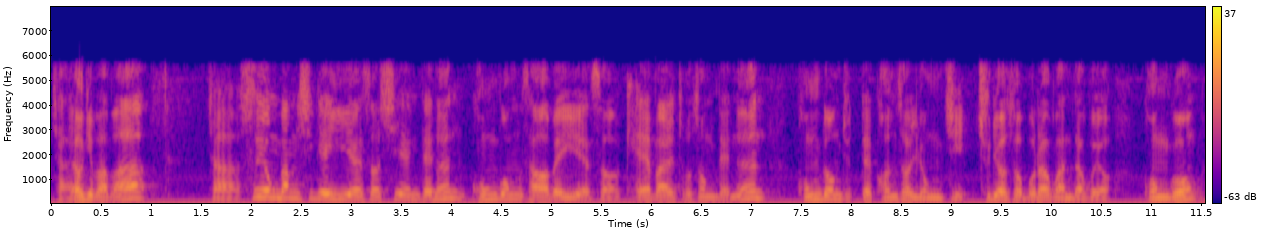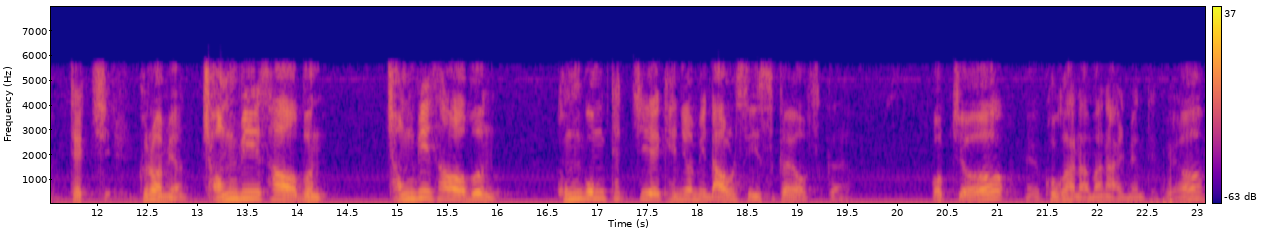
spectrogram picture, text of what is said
자, 여기 봐봐. 자, 수용 방식에 의해서 시행되는 공공사업에 의해서 개발 조성되는 공동주택 건설 용지 줄여서 뭐라고 한다고요? 공공택지. 그러면 정비사업은 정비사업은 공공택지의 개념이 나올 수 있을까요? 없을까요? 없죠. 예, 그거 하나만 알면 되고요.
